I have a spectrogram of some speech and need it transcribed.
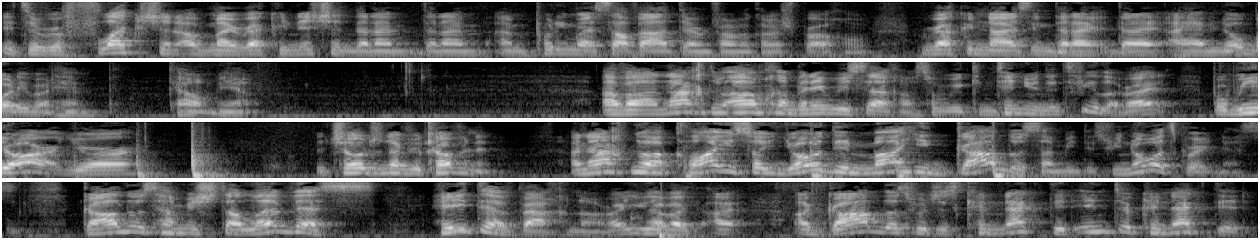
it's a reflection of my recognition that I'm that I'm I'm putting myself out there in front of Kadosh Baruch Hu, recognizing that I that I, I have nobody but Him to help me out. So we continue in the tefillah, right? But we are your the children of your covenant. We know what's greatness. Bachna, right? You have a, a, a gadlus which is connected, interconnected,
